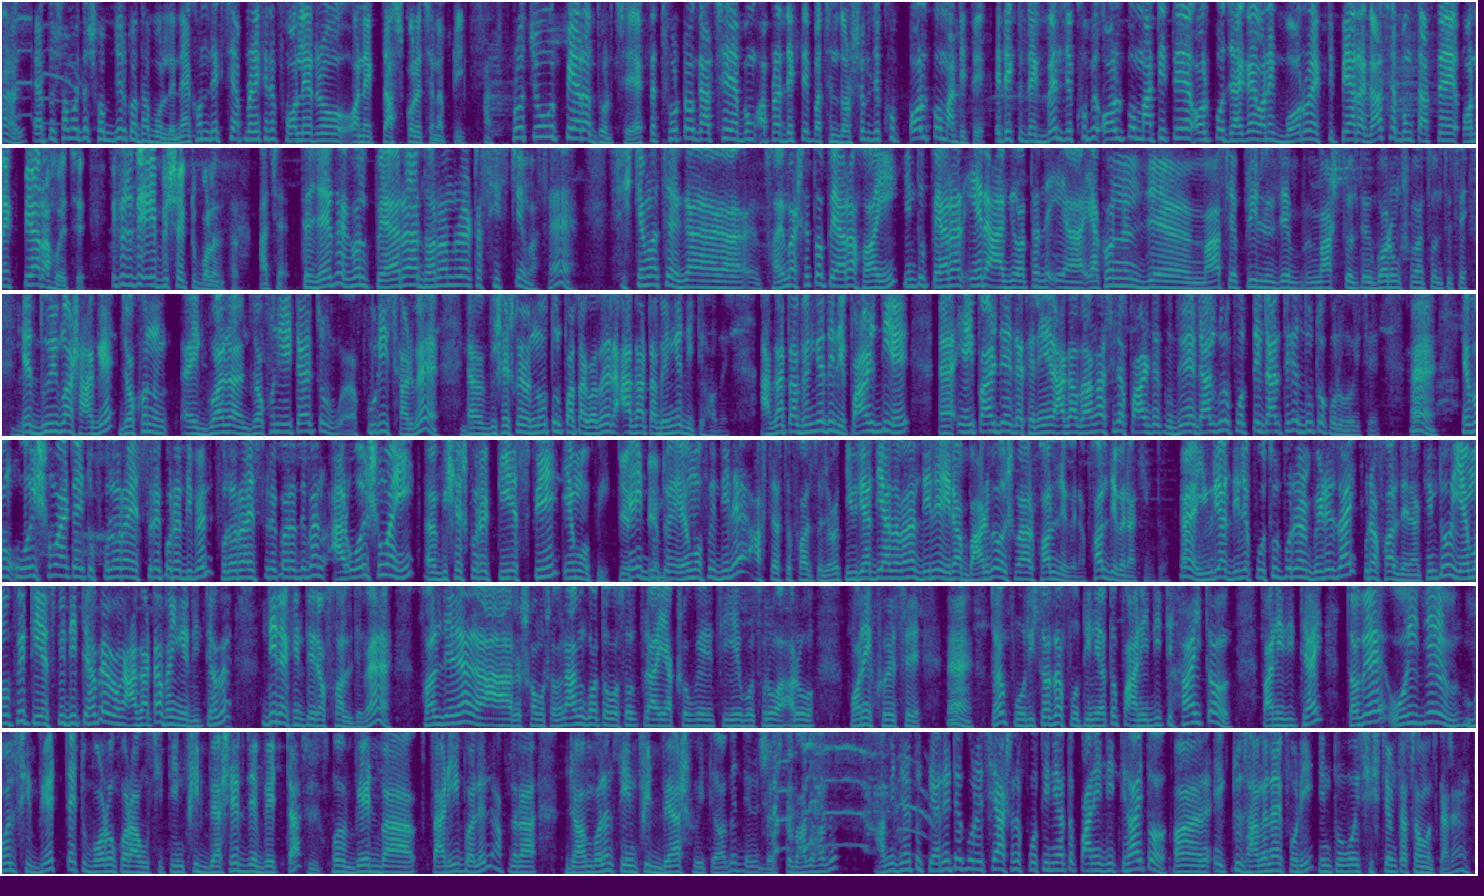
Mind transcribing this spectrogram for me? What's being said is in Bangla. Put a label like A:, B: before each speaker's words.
A: স্যার এত সময় তো সবজির কথা বললেন। এখন দেখছি আপনার এখানে ফলেরও অনেক চাষ করেছেন আপনি।
B: আচ্ছা।
A: প্রচুর পেয়ারা ধরছে। একটা ছোট গাছে এবং আপনারা দেখতে পাচ্ছেন দর্শক যে খুব অল্প মাটিতে এটা একটু দেখবেন যে খুবই অল্প মাটিতে অল্প জায়গায় অনেক বড় একটি পেয়ারা গাছ এবং তাতে অনেক পেয়ারা হয়েছে। একটু যদি এই বিষয়ে একটু বলেন স্যার।
B: আচ্ছা তো যেহেতু এখন পেয়ারা ধরানোর একটা সিস্টেম আছে হ্যাঁ সিস্টেম আছে ছয় মাসে তো পেয়ারা হয়ই কিন্তু পেয়ারার এর আগে অর্থাৎ এখন যে মাস এপ্রিল যে মাস চলতে গরম সময় চলতেছে এর দুই মাস আগে যখন এই গজা যখন এটা একটু কুড়ি ছাড়বে বিশেষ করে নতুন পাতা গজা এর আগাটা ভেঙে দিতে হবে। আগাটা ভেঙে দিলে পাশ দিয়ে এই পাশ দিয়ে দেখেন এর আগা ভাঙা ছিল পাশ দিয়ে যে ডালগুলো প্রত্যেক ডাল থেকে দুটো করে হয়েছে হ্যাঁ? এবং ওই সময়টা একটু ফ্লোরা স্প্রে করে দিবেন ফ্লোরা স্প্রে করে দিবেন আর ওই সময়ই বিশেষ করে টিএসপি এমওপি এই দুটো এমওপি দিলে আস্তে আস্তে ফল চলে যাবে। ইউরিয়া দেওয়া যাবে না দিলে এরা বাড়বে ওই সময় আর ফল নেবে না ফল দেবে না কিন্তু হ্যাঁ? ইউরিয়া দিলে প্রচুর পরিমাণ বেড়ে যায় পুরো ফল দেয় না। কিন্তু এমওপি টিএসপি দিতে হবে এবং আগাটা ভেঙে দিতে হবে। দিলে কিন্তু এরা ফল দেবে হ্যাঁ? ফল দিলে আর সমস্যা হবে না। আমি গত বছর প্রায় একশো পেয়েছি এবছরও আরও অনেক হয়েছে হ্যাঁ? তবে পরিচর্যা প্রতিনিয়ত পানি দিতে হয় তো পানি দিতে হয়। তবে ওই যে বলছি বেডটা একটু বড় করা উচিত তিন ফিট ব্যাসের যে বেডটা। ও বেড বা চারি বলেন আপনারা ড্রাম বলেন তিন ফিট ব্যাস হইতে হবে দিলে সবচেয়ে ভালো হবে। আমি যেহেতু ক্যারেটে করেছি আসলে প্রতিনিয়ত পানি দিতে হয় তো একটু ঝামেলায় পড়ি কিন্তু ওই সিস্টেমটা চমৎকার হ্যাঁ?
